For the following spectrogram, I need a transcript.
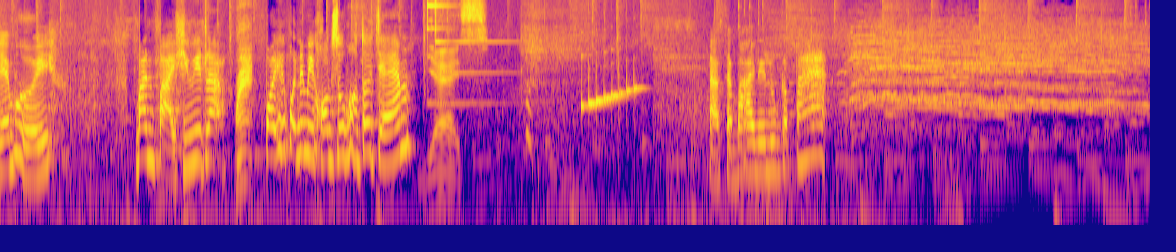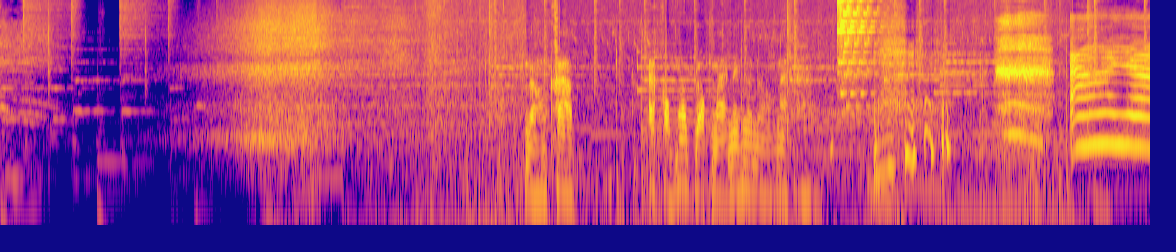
จมเหยบ้านปลายชีวิตละ ปล่อยให้เปิ้นได้มีความสุขของตัวแจม Yes. ตามสบายเลยลุงกับป้าน้องครับอาก็มอบดอกไม้ให้น้องนะครับอายอะ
